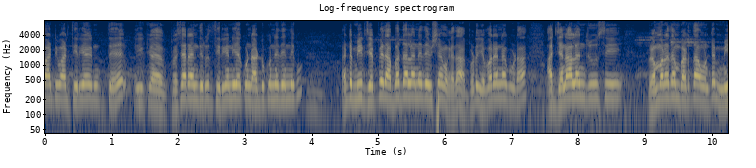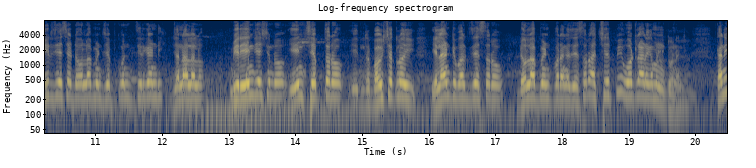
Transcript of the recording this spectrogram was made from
పార్టీ వాడు తిరిగితే ఇక ప్రచారాన్ని తిరుగు తిరగనీయకుండా అడ్డుకునేది ఎందుకు? అంటే మీరు చెప్పేది అబద్ధాలు అనేది విషయం కదా. ఇప్పుడు ఎవరైనా కూడా ఆ జనాలను చూసి బ్రహ్మరథం పడతా ఉంటే మీరు చేసే డెవలప్మెంట్ చెప్పుకొని తిరగండి జనాలలో. మీరు ఏం చేసినారో ఏం చెప్తారో భవిష్యత్తులో ఎలాంటి వర్క్ చేస్తారో డెవలప్మెంట్ పరంగా చేస్తారో అది చెప్పి ఓట్లు అడగమని అంటున్నాను. కానీ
